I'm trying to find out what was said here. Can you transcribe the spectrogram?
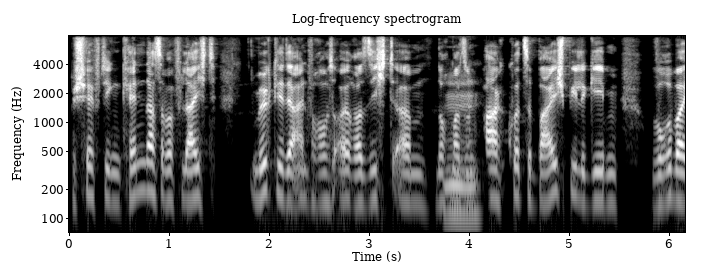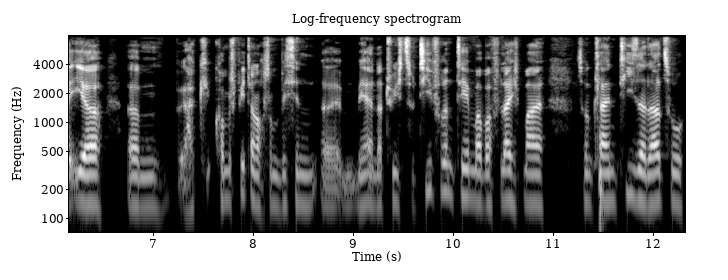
beschäftigen, kennen das, aber vielleicht mögt ihr da einfach aus eurer Sicht ähm, noch mal so ein Mhm. paar kurze Beispiele geben, worüber ihr, ähm, ja, kommen später noch so ein bisschen äh, mehr natürlich zu tieferen Themen, aber vielleicht mal so einen kleinen Teaser dazu,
